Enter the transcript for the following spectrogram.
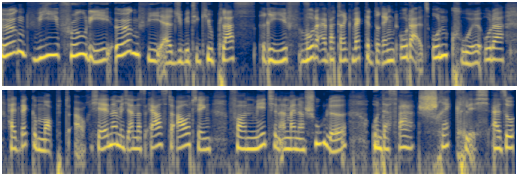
irgendwie fruity, irgendwie LGBTQ rief, wurde einfach direkt weggedrängt oder als uncool oder halt weggemobbt auch. Ich erinnere mich an das erste Outing von Mädchen an meiner Schule und das war schrecklich. Also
